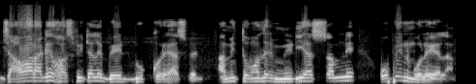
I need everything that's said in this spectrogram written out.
যাওয়ার আগে হসপিটালে বেড বুক করে আসবেন। আমি তোমাদের মিডিয়ার সামনে ওপেন বলে গেলাম।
